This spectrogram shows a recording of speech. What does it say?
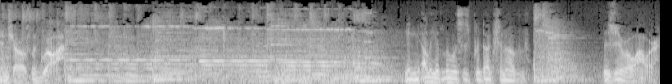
And Charles McGraw. in Elliott Lewis's production of The Zero Hour.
